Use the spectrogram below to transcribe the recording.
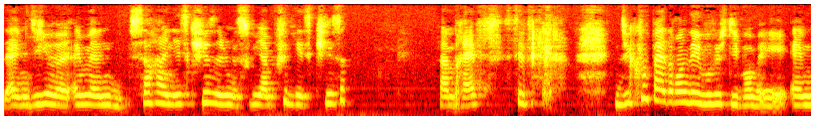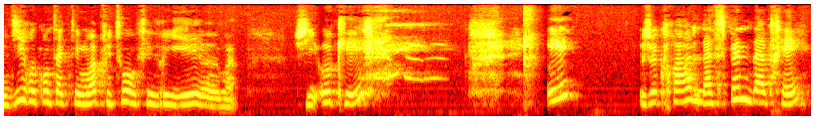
elle me dit, euh, elle me sort une excuse, je me souviens plus de l'excuse. Enfin bref, c'est pas grave. Du coup, pas de rendez-vous. Je dis, bon, mais elle me dit, recontactez-moi plutôt en février. Euh. Je dis, ok. Et je crois, la semaine d'après,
